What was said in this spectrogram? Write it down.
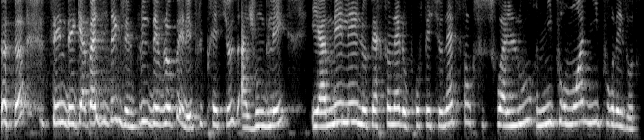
c'est une des capacités que j'ai le plus développées, les plus précieuses, à jongler et à mêler le personnel au professionnel sans que ce soit lourd ni pour moi ni pour les autres.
